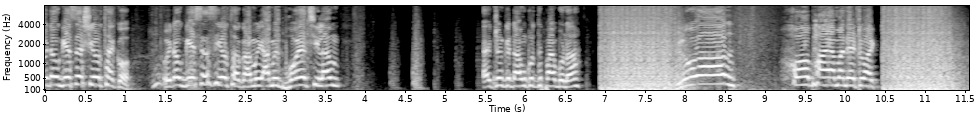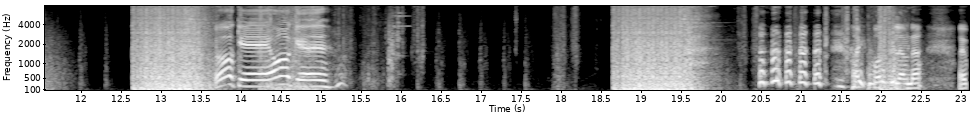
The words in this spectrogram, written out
ওইটাও গেছে শিওর থাকো। ওইটাও গেছে শিওর থাকো। আমি আমি ভয়ে ছিলাম। একজনকে ডাউন করতে পারব না। গ্লুয়াল ও ভাই, আমার নেটওয়ার্ক ওকে ওকে আমি বলছিলাম না। আমি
